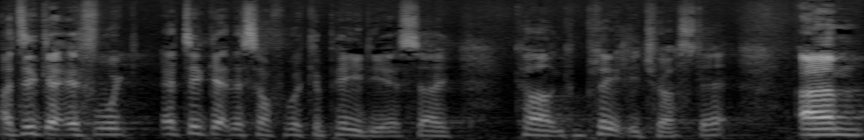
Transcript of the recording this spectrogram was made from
I did get this, I did get this off Wikipedia, so can't completely trust it. Um,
